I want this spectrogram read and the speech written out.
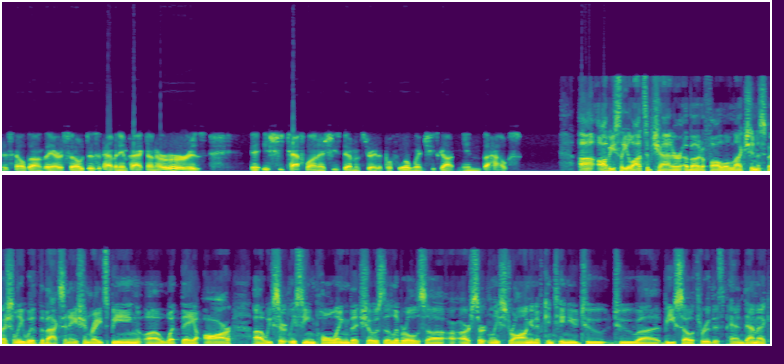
is held on there. So, does it have an impact on her, or is is she Teflon as she's demonstrated before when she's gotten in the House? Uh, obviously, lots of chatter about a fall election, especially with the vaccination rates being uh, what they are. Uh, we've certainly seen polling that shows the Liberals uh, are, are, certainly strong and have continued to to uh, be so through this pandemic.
